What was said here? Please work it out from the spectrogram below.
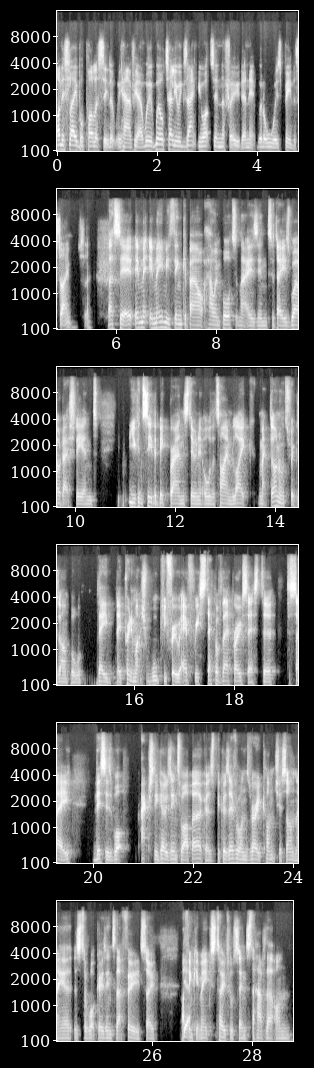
honest label policy that we have. Yeah, we, will tell you exactly what's in the food, and it will always be the same. So that's it. It, it made me think about how important that is in today's world, actually, and you can see the big brands doing it all the time, like McDonald's, for example. They they pretty much walk you through every step of their process to to say this is what actually goes into our burgers because everyone's very conscious, aren't they, as to what goes into that food. So I yeah. think it makes total sense to have that on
